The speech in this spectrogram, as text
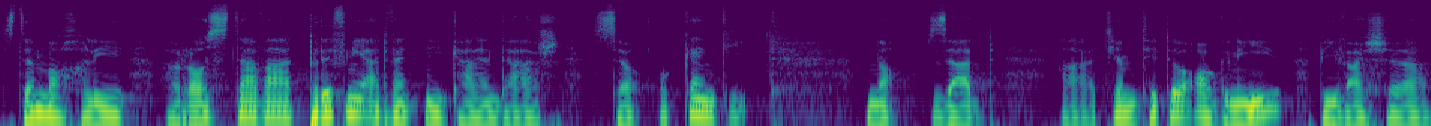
jste mohli rozdávat první adventní kalendář z okenky. No, za těm tyto ogní by vaše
